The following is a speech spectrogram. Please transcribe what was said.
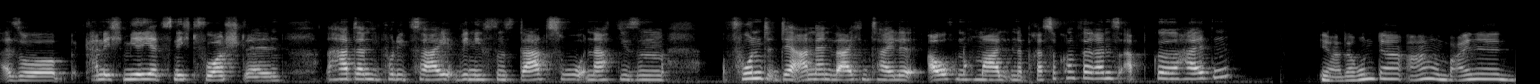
Also kann ich mir jetzt nicht vorstellen. Hat dann die Polizei wenigstens dazu nach diesem Fund der anderen Leichenteile auch nochmal eine Pressekonferenz abgehalten? Ja, darunter Arme und Beine,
